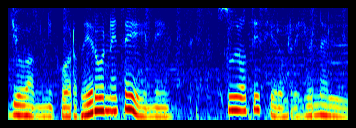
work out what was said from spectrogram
Giovanni Cordero, NTN, su noticiero regional.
